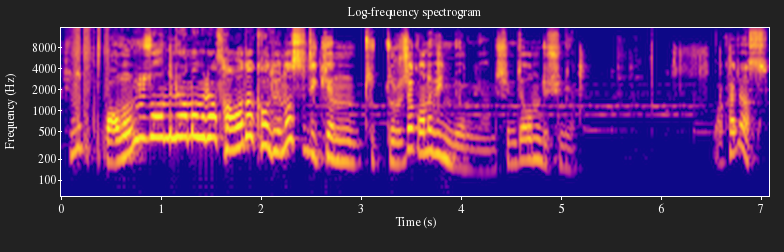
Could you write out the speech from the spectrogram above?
şimdi balonlu zombiler ama biraz havada kalıyor. Nasıl diken tutturacak onu bilmiyorum yani. Şimdi onu düşünüyorum. Bakacağız.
